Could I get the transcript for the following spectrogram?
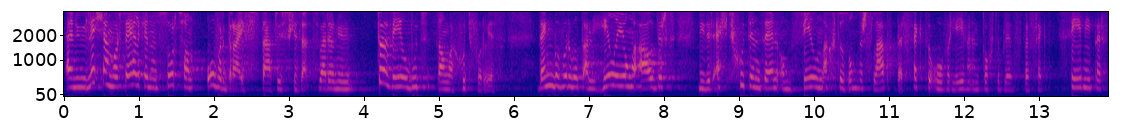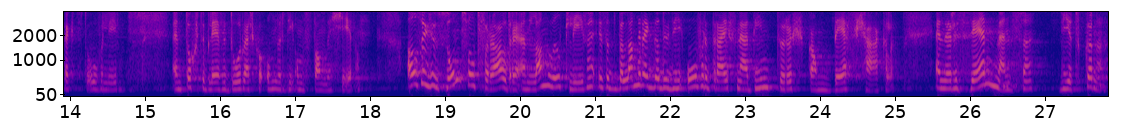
En uw lichaam wordt eigenlijk in een soort van overdrive-status gezet, waarin u te veel doet dan wat goed voor u is. Denk bijvoorbeeld aan hele jonge ouders die er echt goed in zijn om veel nachten zonder slaap perfect te overleven en toch te blijven perfect, semi-perfect te overleven en toch te blijven doorwerken onder die omstandigheden. Als u gezond wilt verouderen en lang wilt leven, is het belangrijk dat u die overdrive nadien terug kan bijschakelen. En er zijn mensen die het kunnen,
